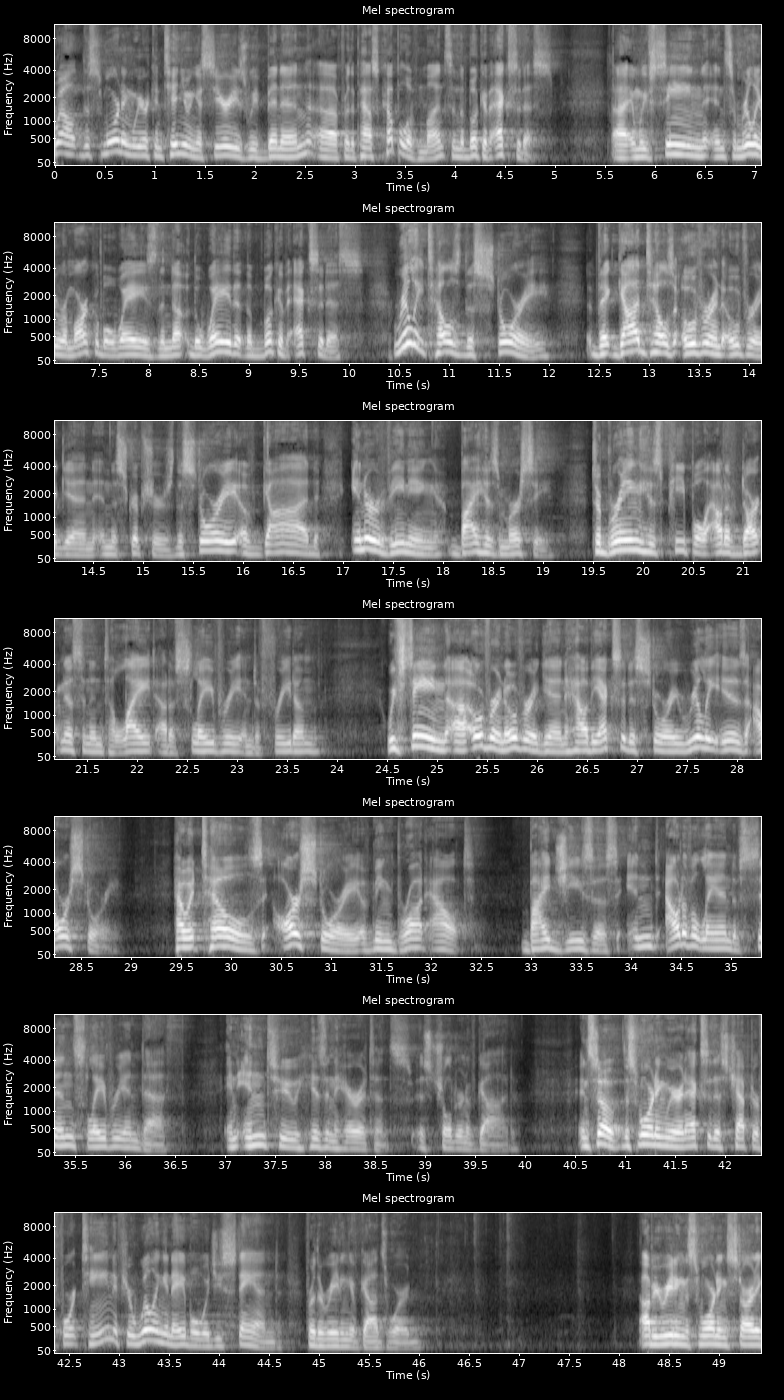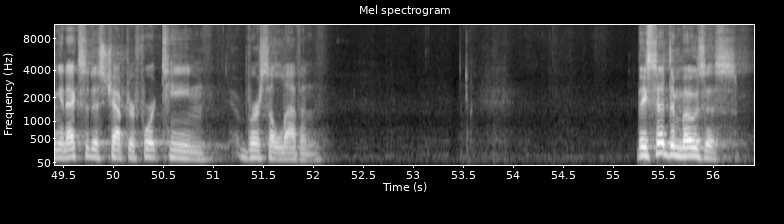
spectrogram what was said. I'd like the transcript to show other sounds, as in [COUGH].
Well, this morning we are continuing a series we've been in uh, for the past couple of months in the book of Exodus. Uh, and we've seen in some really remarkable ways the, the way that the book of Exodus really tells the story that God tells over and over again in the scriptures the story of God intervening by his mercy to bring his people out of darkness and into light, out of slavery into freedom. We've seen uh, over and over again how the Exodus story really is our story how it tells our story of being brought out by Jesus in, out of a land of sin, slavery, and death and into his inheritance as children of God. And so this morning we're in Exodus chapter 14. If you're willing and able, would you stand for the reading of God's word? I'll be reading this morning starting in Exodus chapter 14, verse 11. They said to Moses,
